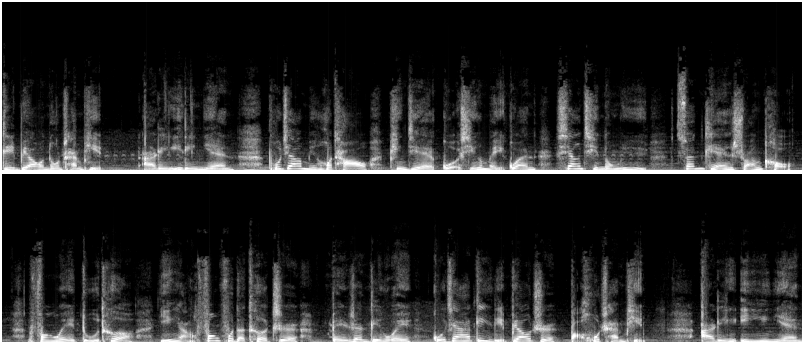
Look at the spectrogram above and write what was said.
地标农产品。二零一零年，蒲江猕猴桃凭借果形美观、香气浓郁、酸甜爽口、风味独特、营养丰富的特质，被认定为国家地理标志保护产品。二零一一年，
